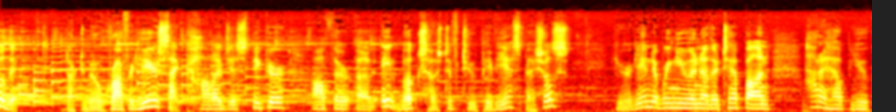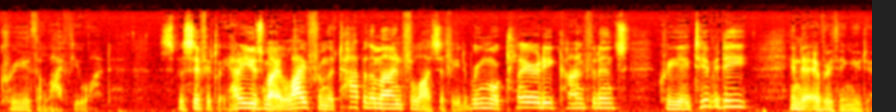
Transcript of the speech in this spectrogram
Hello there. Dr. Bill Crawford here, psychologist, speaker, author of eight books, host of two PBS specials. Here again to bring you another tip on how to help you create the life you want. Specifically, how to use my life from the top of the mind philosophy to bring more clarity, confidence, creativity into everything you do.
